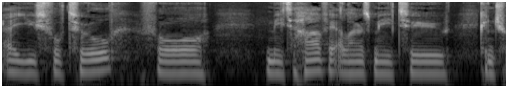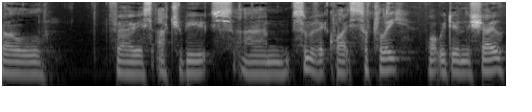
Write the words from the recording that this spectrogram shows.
a useful tool for me to have. It allows me to control various attributes, um, some of it quite subtly, what we do in the show,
